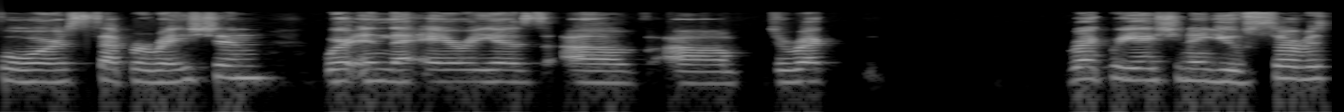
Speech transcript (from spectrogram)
for separation were in the areas of um, direct recreation and youth services,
